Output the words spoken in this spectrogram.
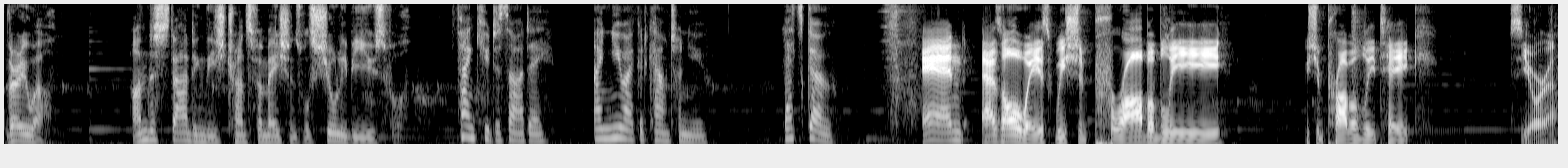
Very well. Understanding these transformations will surely be useful. Thank you, De Sardet. I knew I could count on you. Let's go. And as always, we should probably we should probably take Siora.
